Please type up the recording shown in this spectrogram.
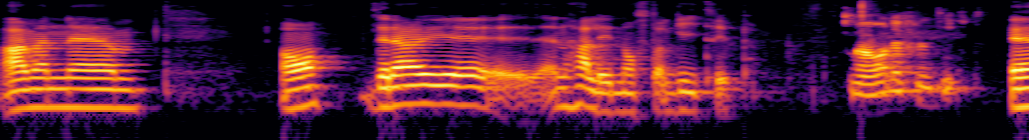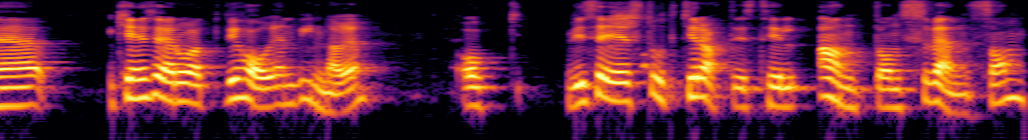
Ja men, eh, ja det där är en härlig nostalgitripp. Ja, definitivt. Eh, kan jag säga då att vi har en vinnare. Och vi säger stort grattis till Anton Svensson.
